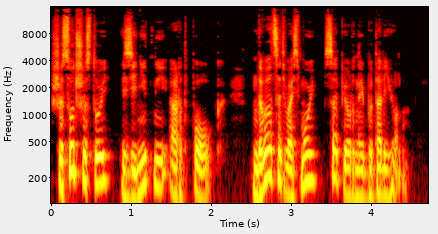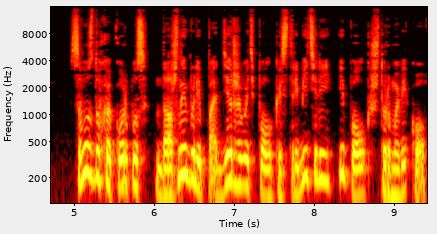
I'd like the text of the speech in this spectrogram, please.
606-й зенитный артполк, 28-й саперный батальон. С воздуха корпус должны были поддерживать полк истребителей и полк штурмовиков.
